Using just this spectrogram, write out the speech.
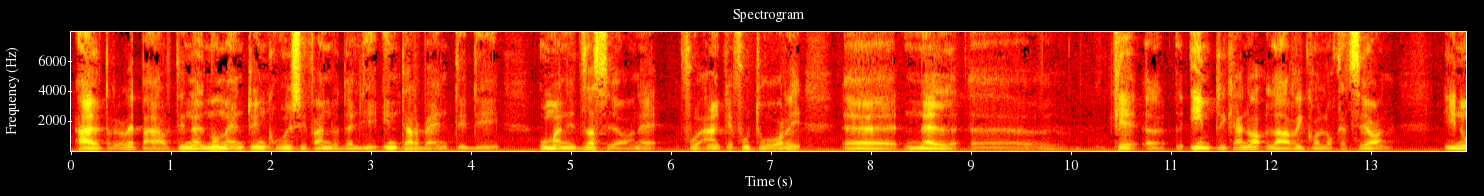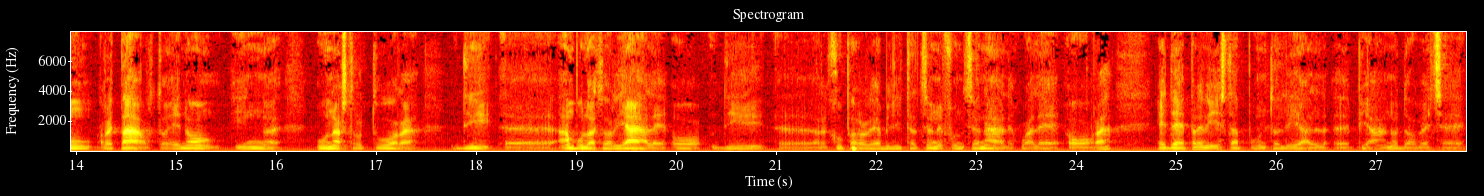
altri reparti nel momento in cui si fanno degli interventi di umanizzazione, anche futuri, eh, nel, che implicano la ricollocazione in un reparto e non in una struttura di eh, ambulatoriale o di eh, recupero riabilitazione funzionale qual è ora ed è prevista appunto lì al eh, piano dove c'è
